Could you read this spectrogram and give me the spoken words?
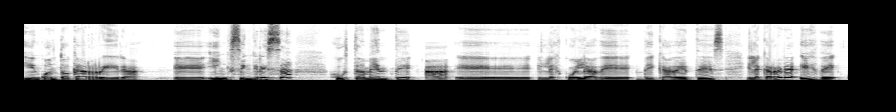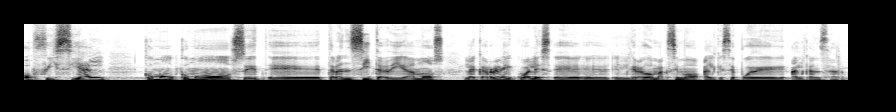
y en cuanto a carrera, eh, se ingresa justamente a eh, la escuela de, cadetes y la carrera es de oficial. ¿Cómo, cómo se eh, transita, digamos, la carrera y cuál es el grado máximo al que se puede alcanzar?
